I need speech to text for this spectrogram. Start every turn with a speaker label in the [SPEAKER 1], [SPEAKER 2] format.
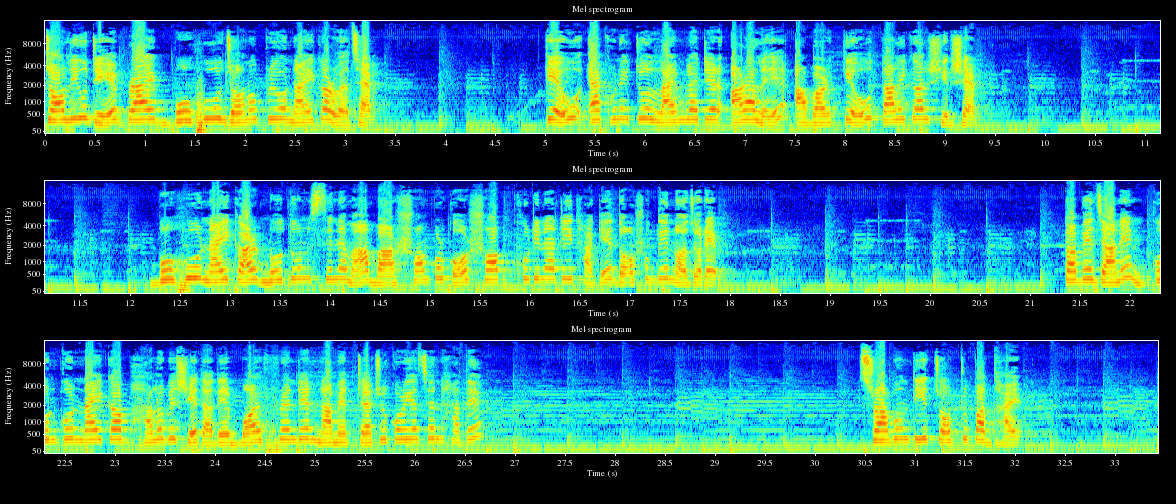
[SPEAKER 1] টলিউডে প্রায় বহু জনপ্রিয় নায়িকা রয়েছে। কেউ এখন একটু লাইমলাইটের আড়ালে, আবার কেউ তালিকার শীর্ষে। বহু নায়িকার নতুন সিনেমা বা সম্পর্ক সব খুঁটিনাটি থাকে দর্শকদের নজরে। তবে জানেন কোন কোন নায়িকা ভালোবেসে তাদের বয়ফ্রেন্ডের নামে ট্যাটু করিয়েছেন হাতে? শ্রাবন্তী চট্টোপাধ্যায়।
